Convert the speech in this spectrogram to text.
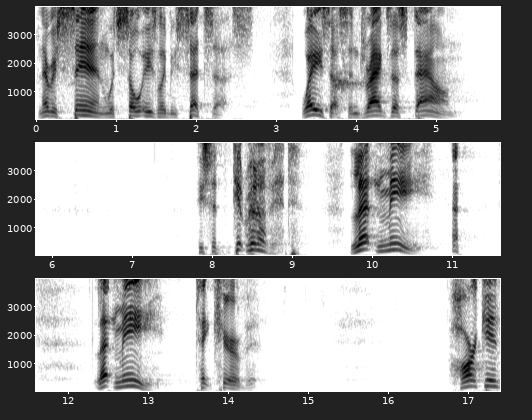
and every sin which so easily besets us, weighs us, and drags us down. He said, get rid of it. Let me, let me take care of it. Hearken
